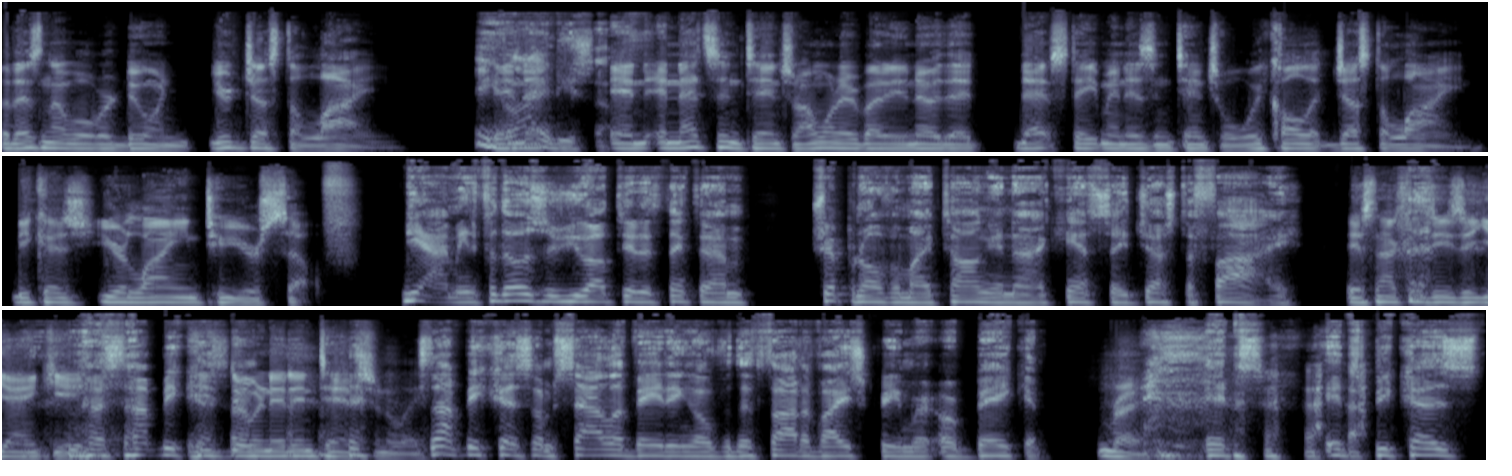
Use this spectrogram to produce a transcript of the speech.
but that's not what we're doing. You're just a lying. you're And lying that- to yourself. And and that's intentional. I want everybody to know that that statement is intentional. We call it just a lying because you're lying to yourself. Yeah, I mean, for those of you out there that think that I'm tripping over my tongue and I can't say justify, It's not because he's a Yankee. that's not because he's doing it intentionally. It's not because I'm salivating over the thought of ice cream or, or bacon. Right. It's it's because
